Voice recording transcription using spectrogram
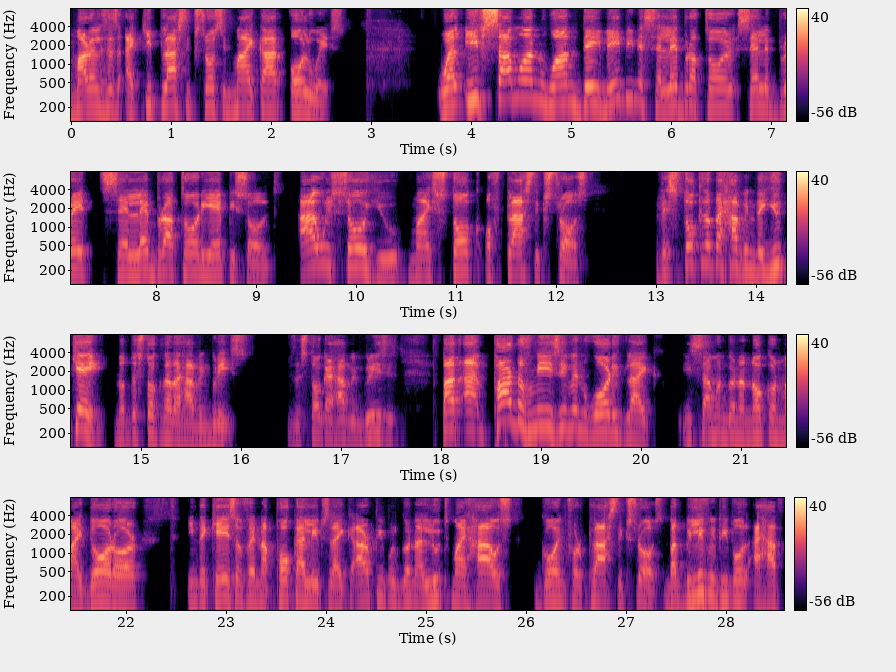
Marilyn says, I keep plastic straws in my car always. Well, if someone one day, maybe in a celebratory, celebrate, celebratory episode, I will show you my stock of plastic straws. The stock that I have in the UK, not the stock that I have in Greece. The stock I have in Greece is, but uh, part of me is even worried like, is someone going to knock on my door? Or in the case of an apocalypse, like, are people going to loot my house going for plastic straws? But believe me, people, I have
